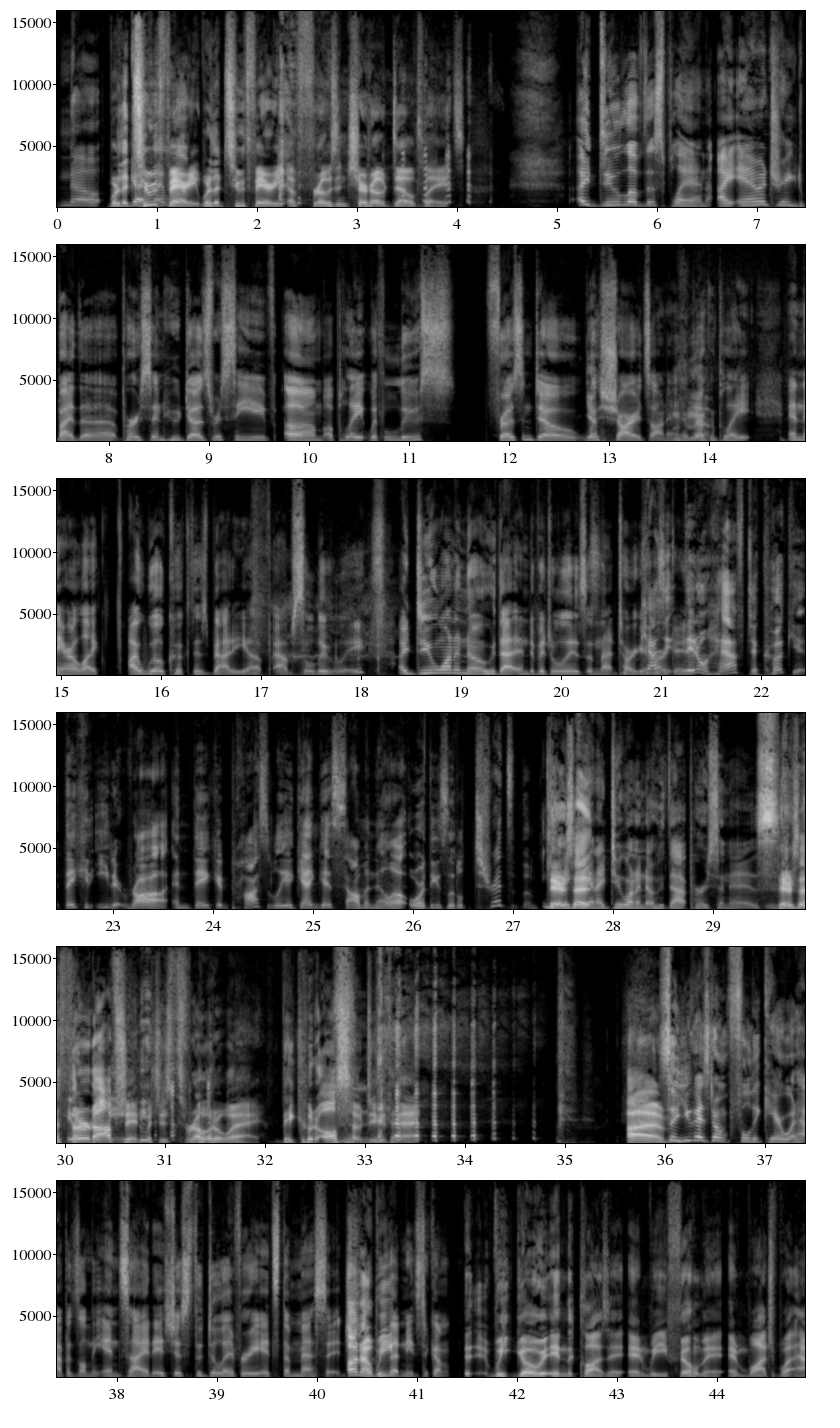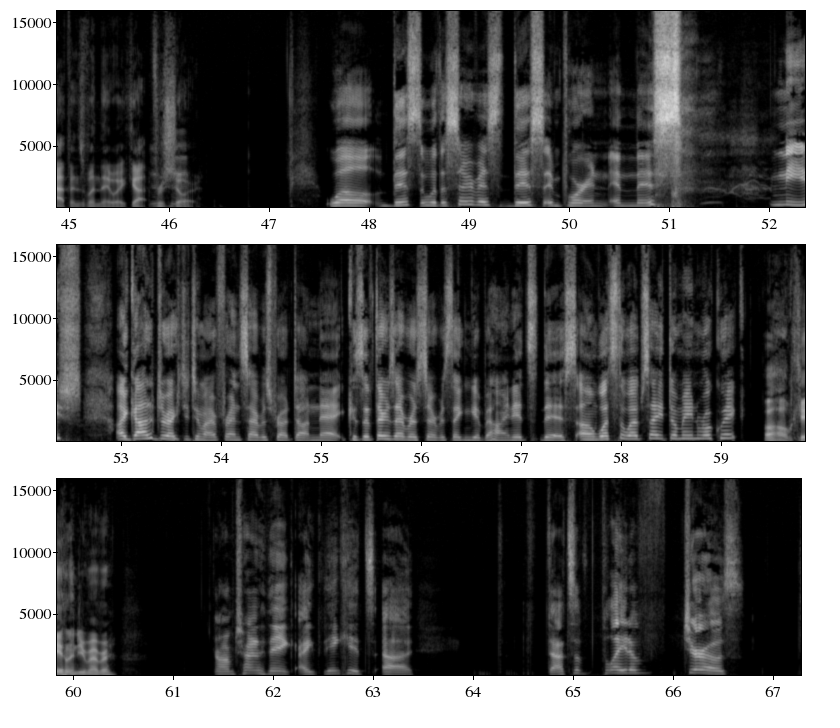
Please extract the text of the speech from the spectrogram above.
No. We're the Guys, tooth fairy. We're the tooth fairy of frozen churro dough plates. I do love this plan. I am intrigued by the person who does receive um a plate with loose frozen dough Yep. with shards on it, a Mhm. broken plate, and they are like, "I will cook this baddie up." Absolutely. I do want to know who that individual is in that target Cassie, market. they don't have to cook it. They could eat it raw, and they could possibly again get salmonella or these little shreds of them. Yeah, There's a- again, I do want to know who that person is. There's a third option, which is throw it away. They could also do that. Um, so you guys don't fully care what happens on the inside. It's just the delivery. It's the message. Oh, no, we- that needs to come. we go in the closet and we film it and watch what happens when they wake up for sure. Well, this with a service this important in this niche, I gotta direct you to my friend cybersprout.net because if there's ever a service they can get behind, it's this. Um, what's the website domain, real quick? Oh, Caitlin, you remember? I'm trying to think. I think it's uh, that's a plate of churros.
